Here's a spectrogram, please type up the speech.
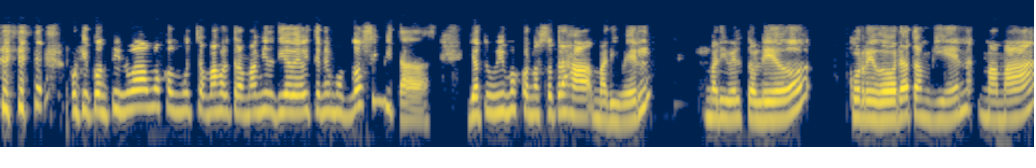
porque continuamos con mucho más Ultramami. El día de hoy tenemos dos invitadas. Ya tuvimos con nosotras a Maribel, Maribel Toledo, corredora también, mamá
